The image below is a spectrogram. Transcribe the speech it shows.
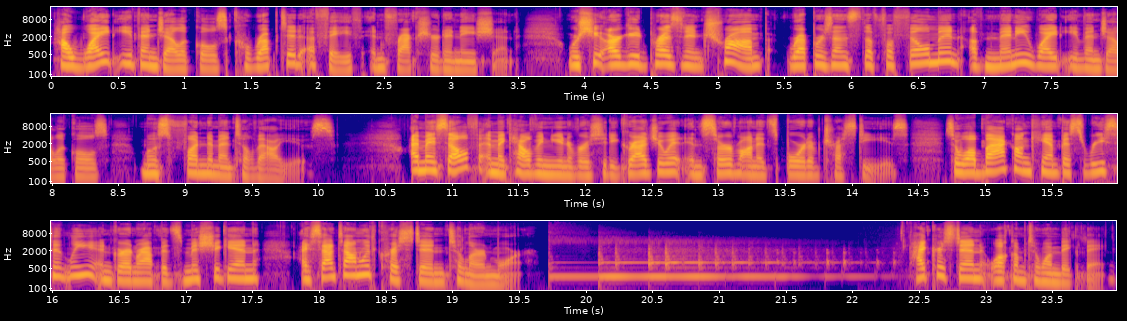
How White Evangelicals Corrupted a Faith and Fractured a Nation, where she argued President Trump represents the fulfillment of many white evangelicals' most fundamental values. I myself am a Calvin University graduate and serve on its board of trustees. So while back on campus recently in Grand Rapids, Michigan, I sat down with Kristin to learn more. Hi, Kristin. Welcome to One Big Thing.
